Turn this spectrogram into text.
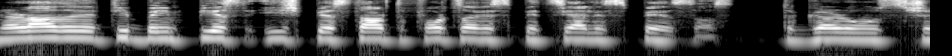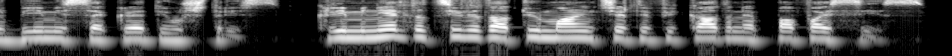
Në radhët e tij bëjnë pjesë ish-pjesëtarë të Forcave Speciale Specnaz, të GRU-së, Shërbimi Sekret i Ushtrisë. kriminelë të cilët aty marrin certifikatën e pafajësisë,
